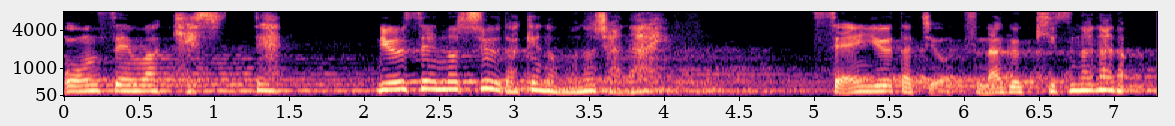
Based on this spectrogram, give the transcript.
温泉は決して流泉の衆だけのものじゃない。戦友たちをつなぐ絆なの。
